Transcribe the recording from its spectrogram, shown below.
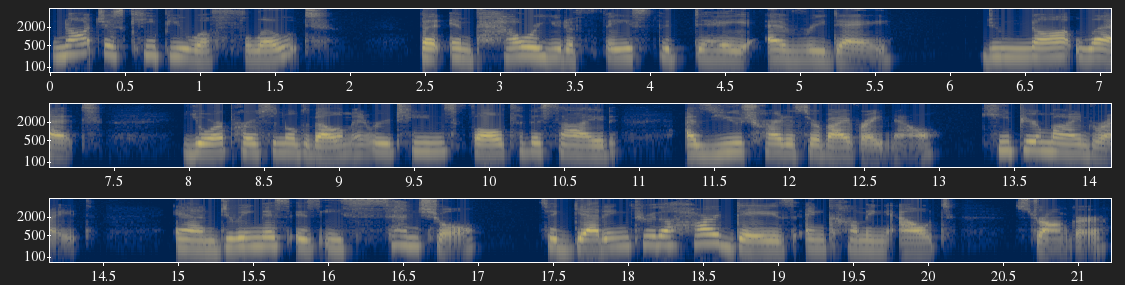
not just keep you afloat, but empower you to face the day every day. Do not let your personal development routines fall to the side as you try to survive right now. Keep your mind right. And doing this is essential to getting through the hard days and coming out stronger.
